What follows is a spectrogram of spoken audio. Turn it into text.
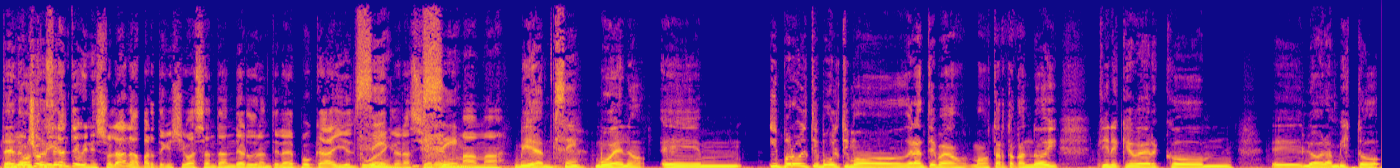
tenemos Mucho migrante venezolano, aparte que llegó a Santander durante la época y él tuvo Sí, declaraciones sí. mamá. Bien. Sí. Bueno, eh, y por último, último gran tema que vamos a estar tocando hoy, tiene que ver con, eh, lo habrán visto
